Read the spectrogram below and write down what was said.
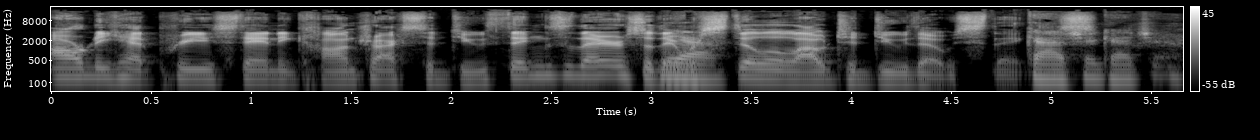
already had pre-standing contracts to do things there so they Yeah. were still allowed to do those things gotcha, gotcha.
